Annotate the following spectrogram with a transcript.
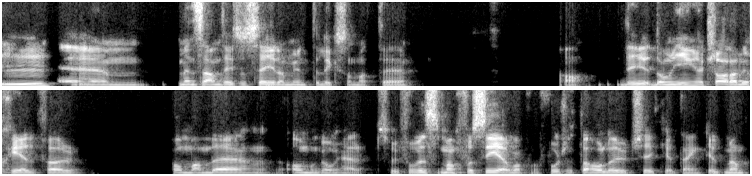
Mm. Eh, men samtidigt så säger de ju inte liksom att det, ja, det, de ger inga klara besked för kommande omgång här. Så vi får väl, man får se, man får fortsätta hålla utkik helt enkelt. Men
